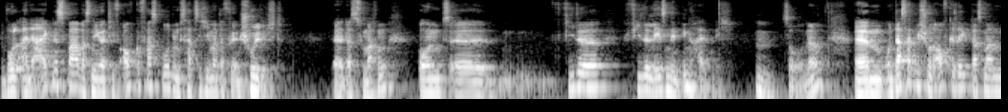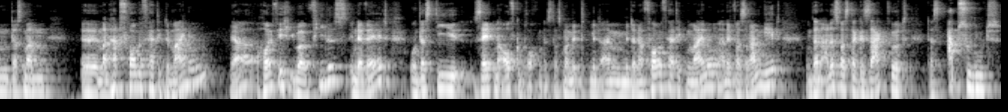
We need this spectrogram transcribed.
wohl ein Ereignis war, was negativ aufgefasst wurde und es hat sich jemand dafür entschuldigt, äh, das zu machen. Und äh, viele, viele lesen den Inhalt nicht. So, ne? Ähm, und das hat mich schon aufgeregt, dass man, dass man, äh, man hat vorgefertigte Meinungen, ja, häufig über vieles in der Welt und dass die selten aufgebrochen ist, dass man mit, mit, einem, mit einer vorgefertigten Meinung an etwas rangeht und dann alles, was da gesagt wird, das absolut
